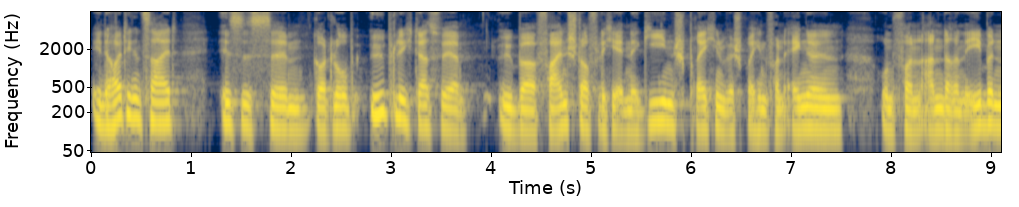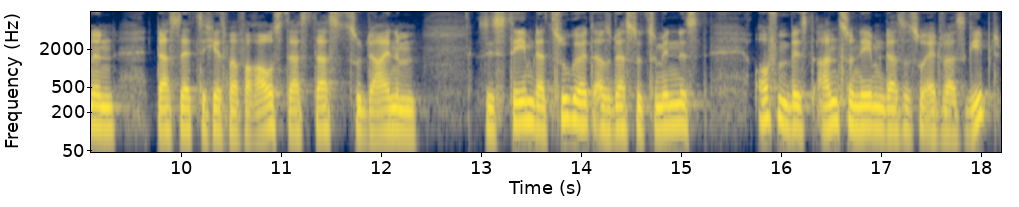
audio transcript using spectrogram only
In der heutigen Zeit ist es, ähm, Gottlob, üblich, dass wir über feinstoffliche Energien sprechen. Wir sprechen von Engeln und von anderen Ebenen. Das setze ich jetzt mal voraus, dass das zu deinem System dazugehört, also dass du zumindest offen bist anzunehmen, dass es so etwas gibt.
